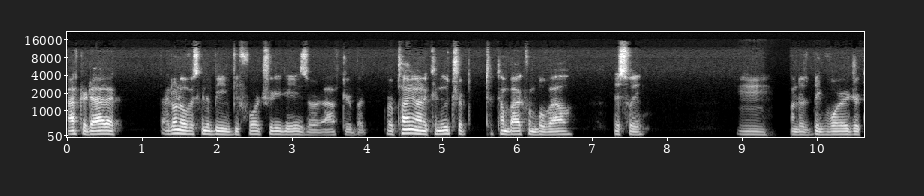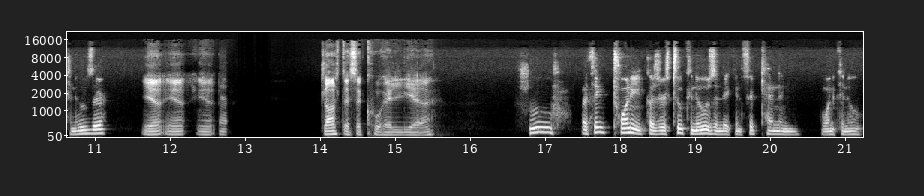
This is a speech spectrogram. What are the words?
after that i, I don't know if it's going to be before treaty days or after but we're planning on a canoe trip to come back from Beauval this way mm. on those big Voyageur canoes there. Yeah, yeah, yeah. yeah. Glad is a yeah. Ooh, I think 20 because there's two canoes and they can fit 10 in one canoe.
